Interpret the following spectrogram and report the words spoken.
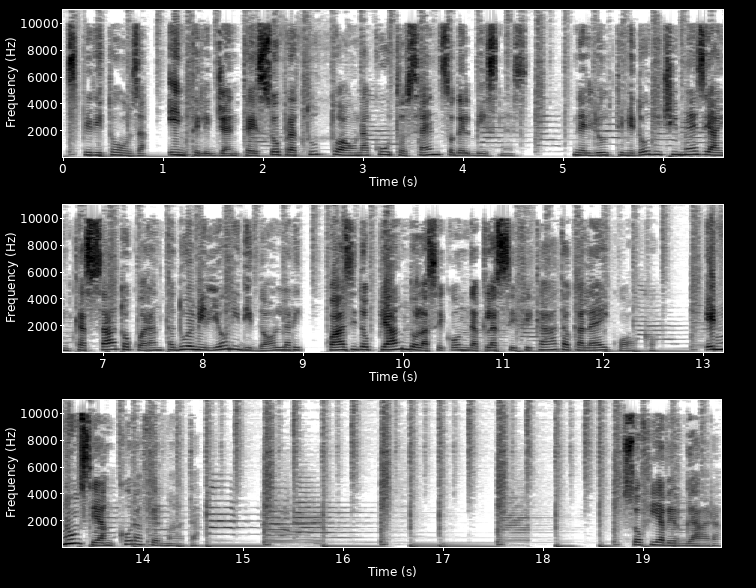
spiritosa, intelligente e soprattutto ha un acuto senso del business. Negli ultimi 12 mesi ha incassato 42 milioni di dollari, quasi doppiando la seconda classificata Kalei Cuoco. E non si è ancora fermata. Sofia Vergara,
